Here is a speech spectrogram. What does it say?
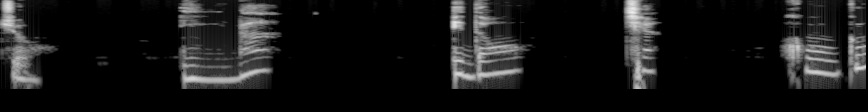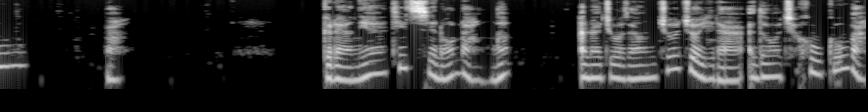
舅，伊拉一道吃火锅吧。搿两天天气老冷的，阿拉叫上舅舅伊拉一道吃火锅吧。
